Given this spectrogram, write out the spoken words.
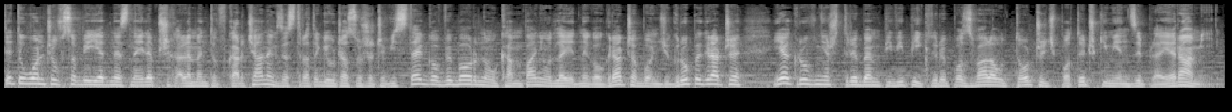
Tytuł łączył w sobie jedne z najlepszych elementów karcianek ze strategią czasu rzeczywistego, wyborną kampanią dla jednego gracza bądź grupy graczy, jak również trybem PvP, który pozwalał toczyć potyczki między playerami.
